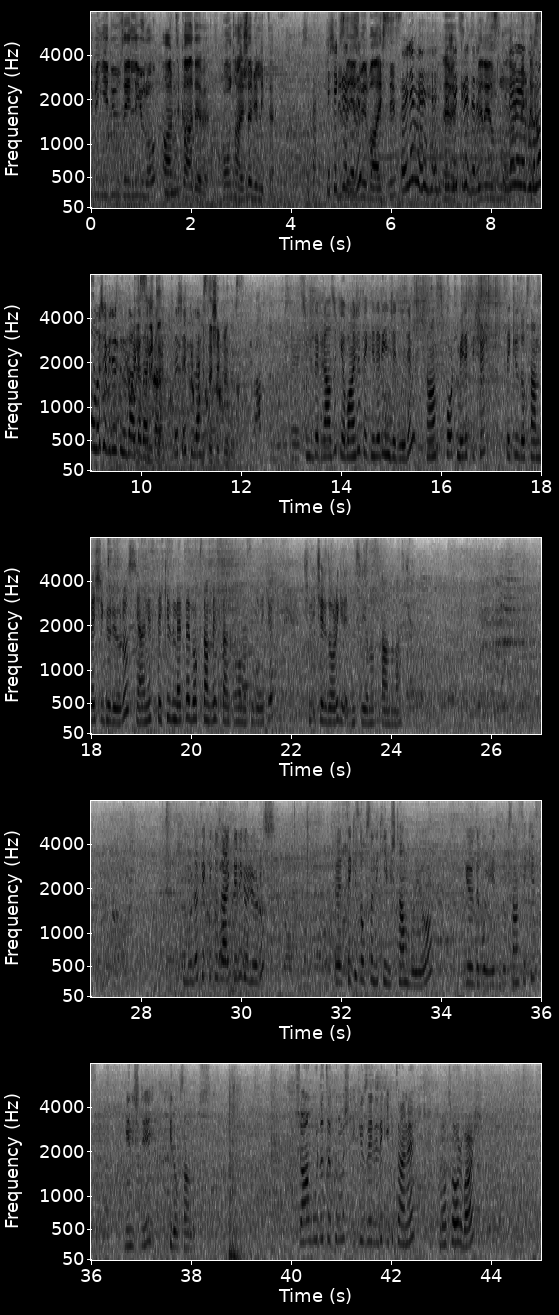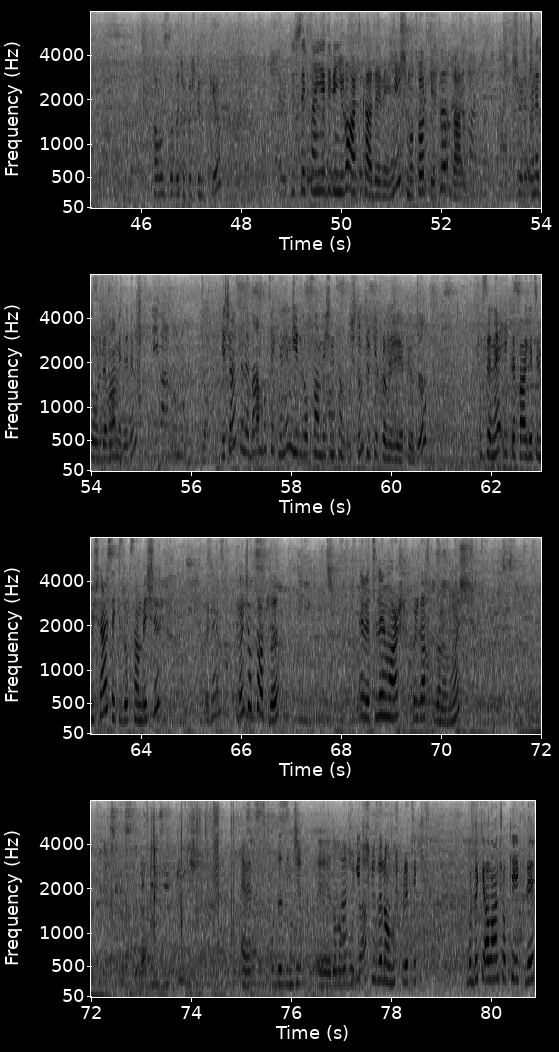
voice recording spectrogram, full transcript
2750 euro artı KDV montajla birlikte. Süper. Teşekkür Biz de ederiz. İzmir bahisiyiz. Öyle mi? Evet. Teşekkür ederiz. Vera yazılımı olarak Vera yazılıma bekleriz. ulaşabilirsiniz arkadaşlar. Kesinlikle. Teşekkürler. Biz teşekkür ederiz. Evet, şimdi de birazcık yabancı tekneleri inceleyelim. Transport Merry Fisher 895'i görüyoruz. Yani 8 metre 95 santim olması gerekiyor. Şimdi içeri doğru girelim Trio'nun standına. Burada teknik özelliklerini görüyoruz. Evet 8.92'ymiş tam boyu. Gövde boyu 7.98. Genişliği 2.99. Şu an burada takılmış 250'lik iki tane motor var. Havuzda da çok hoş gözüküyor. Evet 187 bin euro artı KDV'ymiş. Motor fiyatı dahil. Şöyle öne doğru devam edelim. Geçen sene ben bu teknenin 7.95'ini tanıtmıştım. Türkiye promili yapıyordu. Bu sene ilk defa getirmişler 8.95'i. Böyle. Ön çok tatlı. Evet, lem var. Irgat kullanılmış. Burada. Evet, burada zincir e, dolabı burada. geçiş güzel olmuş, pratik. Buradaki alan çok keyifli.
